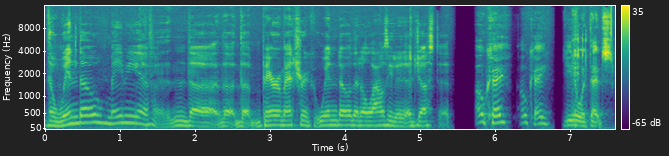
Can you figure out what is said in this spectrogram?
the window maybe if the the the barometric window that allows you to adjust it. Okay. Okay. Do you know what that's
